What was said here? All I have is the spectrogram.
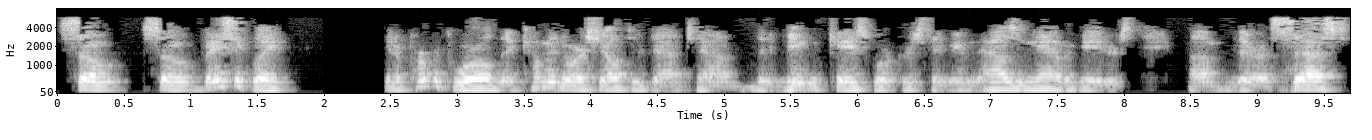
so so basically, in a perfect world, they come into our shelter downtown. They meet with caseworkers. They meet with housing navigators. Um, they're assessed,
